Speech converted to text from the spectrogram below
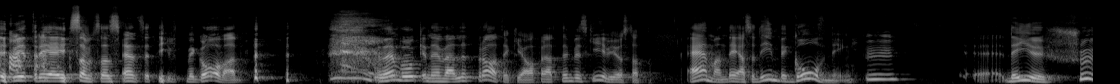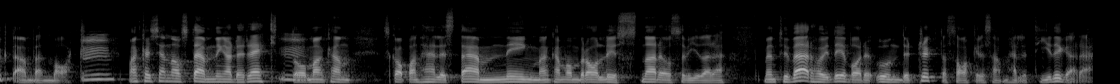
vi tre är som så sensitivt begåvad. Men den boken är väldigt bra tycker jag för att den beskriver just att är man det, alltså det är en begåvning. Eh, Det är ju sjukt användbart. Man kan känna av stämningar direkt och man kan skapa en härlig stämning, man kan vara en bra lyssnare och så vidare. Men tyvärr har ju det varit undertryckta saker i samhället tidigare.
